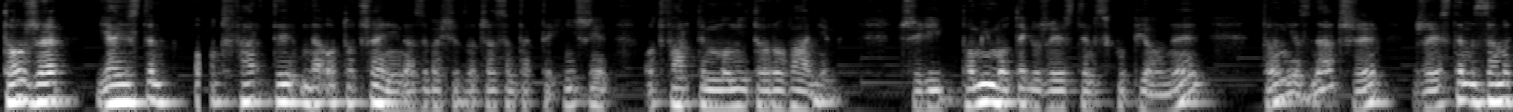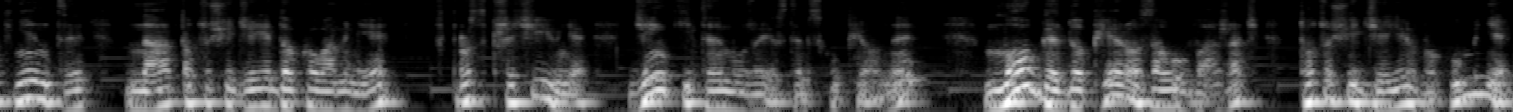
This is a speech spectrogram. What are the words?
to, że ja jestem otwarty na otoczenie, nazywa się to czasem tak technicznie otwartym monitorowaniem. Czyli pomimo tego, że jestem skupiony, to nie znaczy, że jestem zamknięty na to, co się dzieje dookoła mnie. Wprost przeciwnie. Dzięki temu, że jestem skupiony, mogę dopiero zauważać to, co się dzieje wokół mnie.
